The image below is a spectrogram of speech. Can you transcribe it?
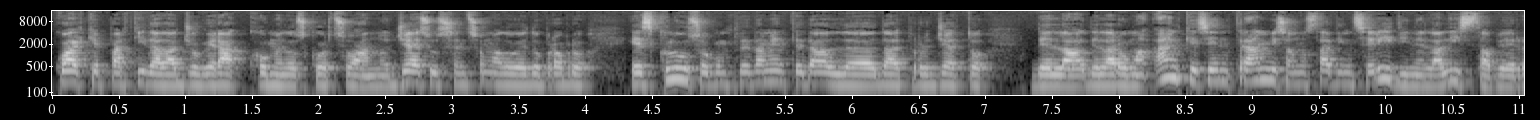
qualche partita la giocherà come lo scorso anno. Jesus insomma lo vedo proprio escluso completamente dal, dal progetto della, della, Roma, anche se entrambi sono stati inseriti nella lista per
